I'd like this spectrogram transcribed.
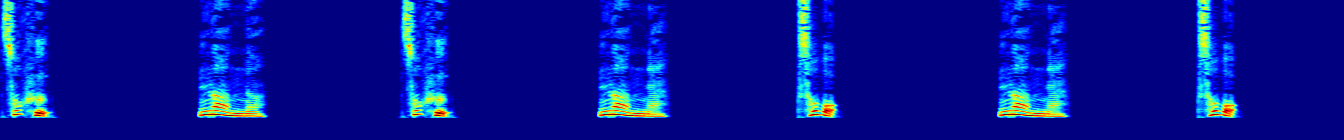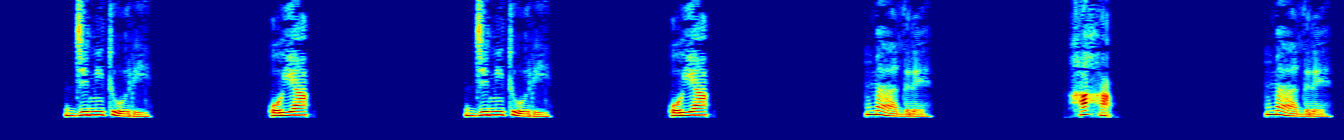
祖父 nonno 祖父 nonna 祖母 nonna 祖母 Genitori. Oia. Genitori. Oia. Madre. Haha. Madre.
